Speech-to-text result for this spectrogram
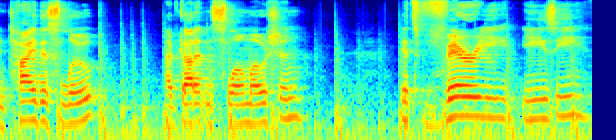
and tie this loop. I've got it in slow motion. It's very easy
